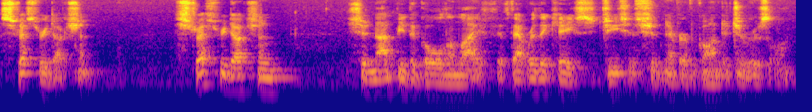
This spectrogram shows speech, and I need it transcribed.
stress reduction. Stress reduction should not be the goal in life. If that were the case, Jesus should never have gone to Jerusalem.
